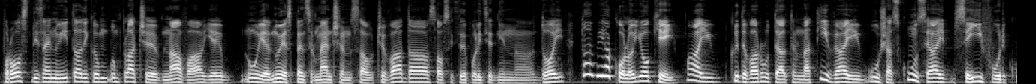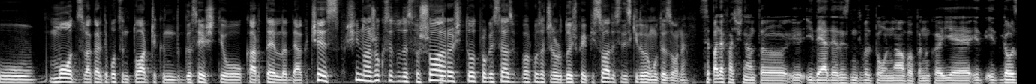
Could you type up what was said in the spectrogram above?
prost designuită, adică îmi îmi place nava, e, nu, e, nu e Spencer Mansion sau ceva, da, sau secție de poliție din uh, 2, dar e acolo, e ok. Ai câteva rute alternative, ai uși ascunse, ai seifuri cu mods la care te poți întoarce când găsești o cartelă de acces și na, jocul se tot desfășoară și tot progresează pe parcursul celor 12 episoade, se deschid mai multe zone. Se pare fascinantă uh, ideea de Resident Evil pe o navă, pentru că e, it, it goes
